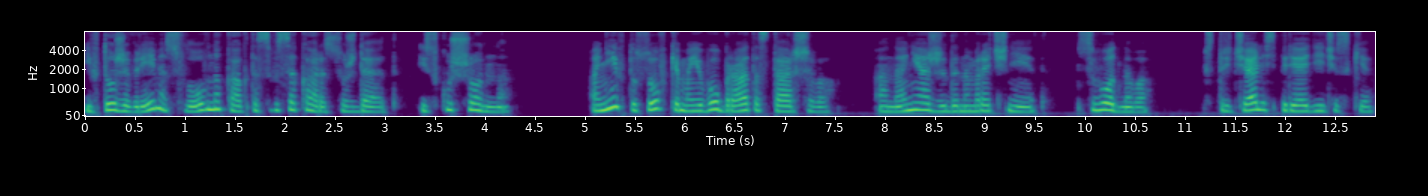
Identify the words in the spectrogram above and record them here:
и в то же время словно как-то свысока рассуждает, искушенно. Они в тусовке моего брата старшего. Она неожиданно мрачнеет. Сводного. Встречались периодически.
